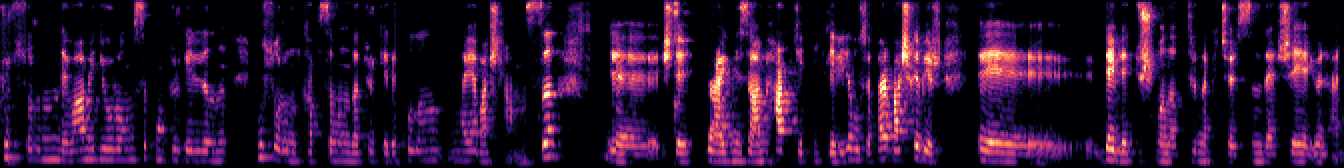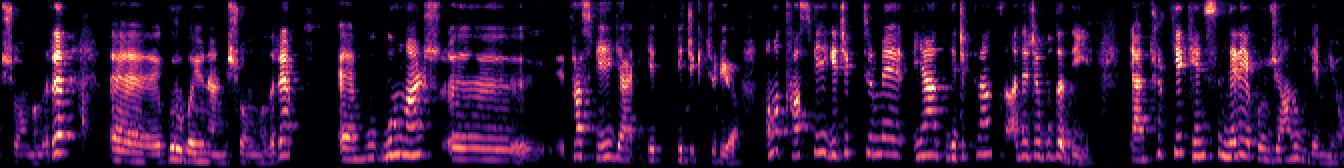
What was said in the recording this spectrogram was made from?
Kürt sorununun devam ediyor olması, kontrgerillanın bu sorunun kapsamında Türkiye'de kullanılmaya başlanması, e, işte gayri nizami harp teknikleriyle bu sefer başka bir e, devlet düşmanı tırnak içerisinde şeye yönelmiş olmaları, e, gruba yönelmiş olmaları E, bu, bunlar e, tasfiyeyi ge- ge- geciktiriyor. Ama tasfiyeyi geciktirmeyen, geciktiren sadece bu da değil. Yani Türkiye kendisini nereye koyacağını bilemiyor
